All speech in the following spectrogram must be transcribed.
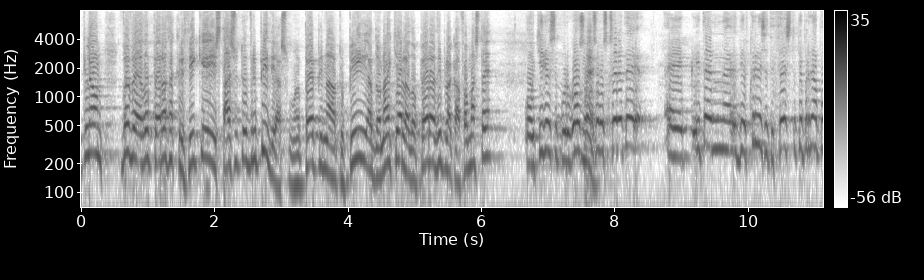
πλέον, βέβαια, εδώ πέρα θα κρυθεί και η στάση του Ευρυπίδη, ας πούμε. Πρέπει να του πει, Αντωνάκη, έλα εδώ πέρα, δίπλα καθόμαστε. Ο κύριος Υπουργός, Ναι. όπως ξέρετε, ε, ήταν, διευκρίνησε τη θέση του και πριν από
